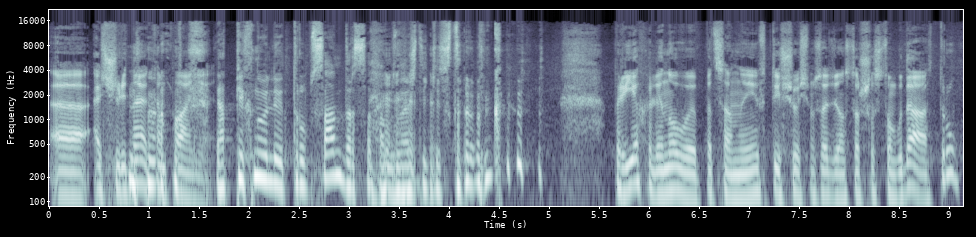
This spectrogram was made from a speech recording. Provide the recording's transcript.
Э, очередная компания. Отпихнули труп Сандерса, там, знаешь, такие в сторонку. Приехали новые пацаны в 1896 году. Да, труп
